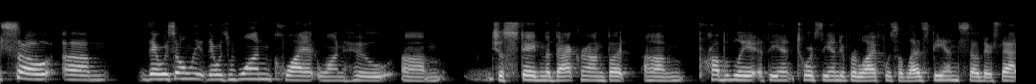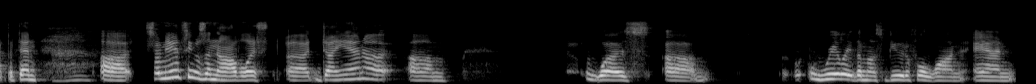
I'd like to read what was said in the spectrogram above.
so um, there was only there was one quiet one who um, just stayed in the background, but um, probably at the end, towards the end of her life, was a lesbian. So there's that. But then, ah. uh, so Nancy was a novelist. Uh, Diana um, was um, really the most beautiful one, and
